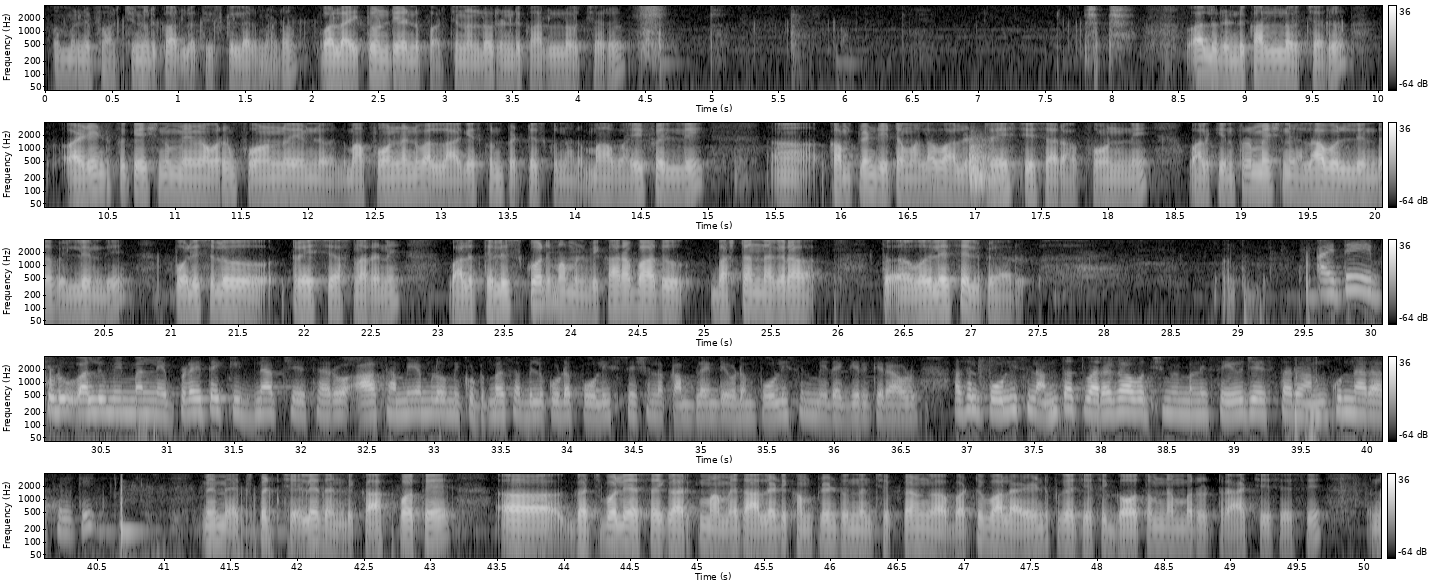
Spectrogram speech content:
మమ్మల్ని ఫార్చునర్ కార్లో తీసుకెళ్ళారు మేడం. వాళ్ళు ఐతోంటి అండ్ ఫార్చునర్లో రెండు కార్లలో వచ్చారు. వాళ్ళు రెండు కార్లలో వచ్చారు. ఐడెంటిఫికేషన్ మేము ఎవరి ఫోన్లో ఏం లేవండి. మా ఫోన్లన్నీ వాళ్ళు లాగేసుకొని పెట్టేసుకున్నారు. మా వైఫ్ వెళ్ళి కంప్లైంట్ ఇవ్వటం వల్ల వాళ్ళు ట్రేస్ చేశారు ఆ ఫోన్ని. వాళ్ళకి ఇన్ఫర్మేషన్ ఎలా వెళ్ళిందో వెళ్ళింది. పోలీసులు ట్రేస్ చేస్తున్నారని వాళ్ళు తెలుసుకొని మమ్మల్ని వికారాబాదు బస్ స్టాండ్ దగ్గర వదిలేసి వెళ్ళిపోయారు. అయితే ఇప్పుడు వాళ్ళు మిమ్మల్ని ఎప్పుడైతే కిడ్నాప్ చేశారో ఆ సమయంలో మీ కుటుంబ సభ్యులు కూడా పోలీస్ స్టేషన్లో కంప్లైంట్ ఇవ్వడం పోలీసులు మీ దగ్గరికి రావడం అసలు పోలీసులు అంత త్వరగా వచ్చి మిమ్మల్ని సేవ్ చేస్తారు అనుకున్నారా అసలుకి? మేము ఎక్స్పెక్ట్ చేయలేదండి. కాకపోతే గచ్చిబౌలి ఎస్ఐ గారికి మా మీద ఆల్రెడీ కంప్లైంట్ ఉందని చెప్పాం కాబట్టి వాళ్ళు ఐడెంటిఫై చేసి గౌతమ్ నెంబరు ట్రాక్ చేసేసి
